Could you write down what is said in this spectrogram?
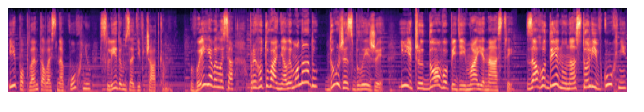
і попленталась на кухню слідом за дівчатками. Виявилося, приготування лимонаду дуже зближує і чудово підіймає настрій. За годину на столі в кухні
